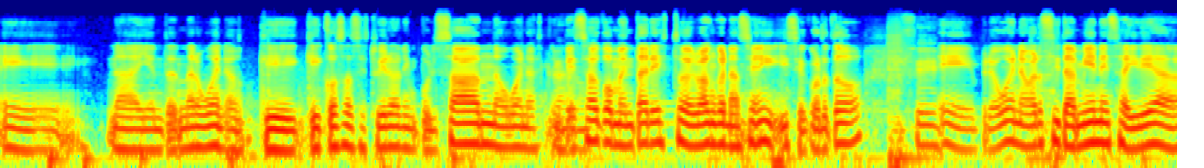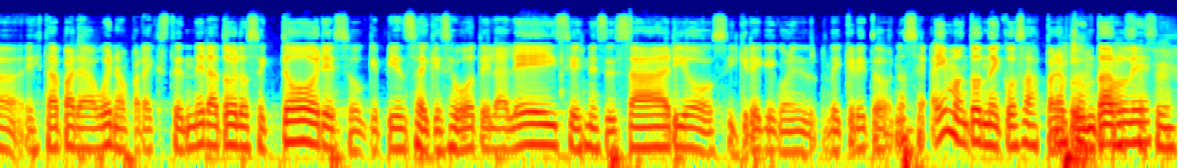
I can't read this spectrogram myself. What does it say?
Eh, nada, y entender, bueno, qué, qué cosas estuvieron impulsando. Bueno, Claro. empezó a comentar esto del Banco Nacional y, y se cortó. Sí. Eh, pero bueno, a ver si también esa idea está para, bueno, para extender a todos los sectores o que piensa de que se vote la ley, si es necesario, o si cree que con el decreto, no sé, hay un montón de cosas para Muchas preguntarle. cosas, sí.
